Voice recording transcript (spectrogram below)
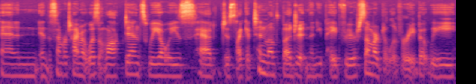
And in the summertime, it wasn't locked in. So we always had just like a 10 month budget and then you paid for your summer delivery. But we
